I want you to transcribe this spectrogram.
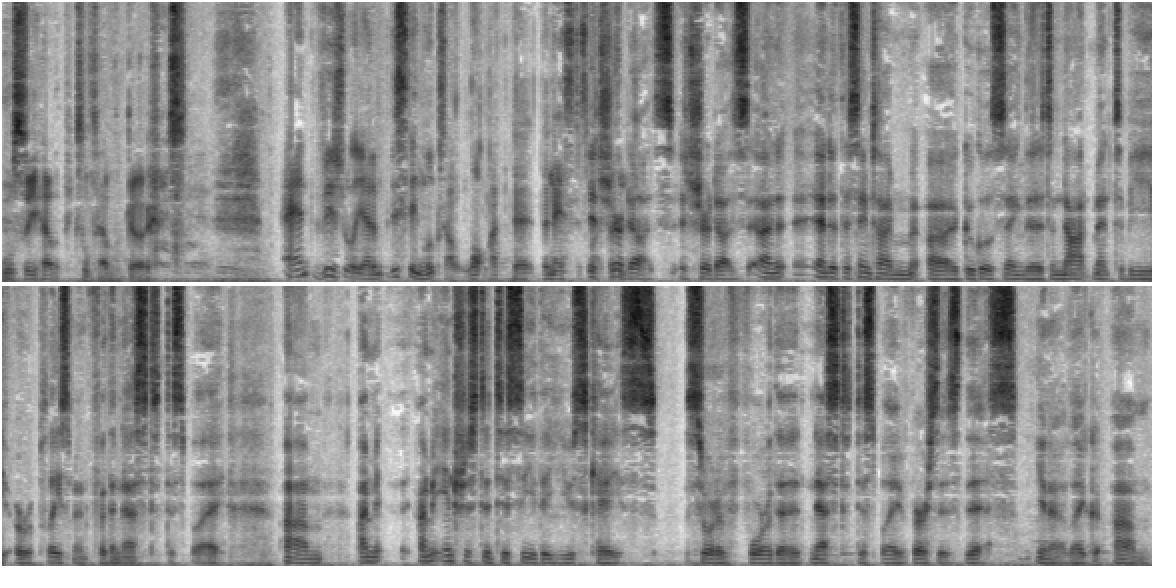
we'll see how the Pixel tablet goes. And visually, Adam, this thing looks a lot like the, the Nest display. It sure doesn't does. It sure does. And, and at the same time, uh, Google is saying that it's not meant to be a replacement for the Nest display. Um, I'm I'm interested to see the use case sort of for the Nest display versus this. You know, like um,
